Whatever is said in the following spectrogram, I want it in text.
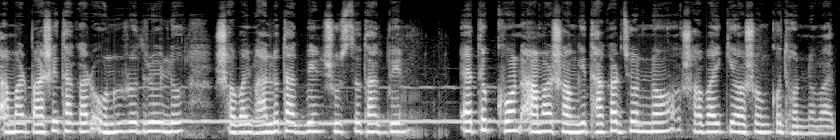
আমার পাশে থাকার অনুরোধ রইল। সবাই ভালো থাকবেন, সুস্থ থাকবেন। এতক্ষণ আমার সঙ্গে থাকার জন্য সবাইকে অসংখ্য ধন্যবাদ।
